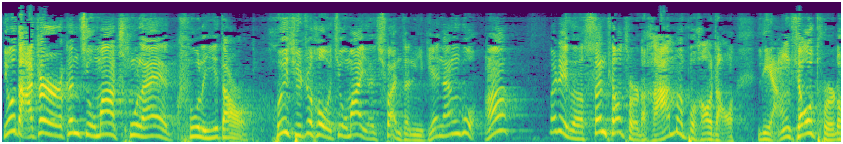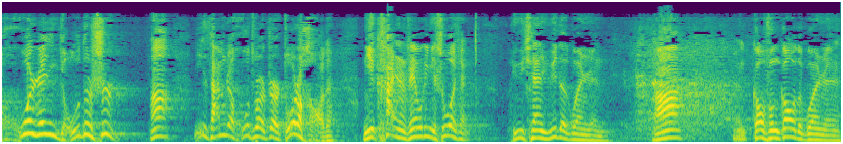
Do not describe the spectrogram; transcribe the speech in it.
由打这儿跟舅妈出来哭了一道。回去之后，舅妈也劝他：“你别难过啊，说这个三条腿的蛤蟆不好找，两条腿的活人有的是啊。你咱们这胡同这儿多少好的，你看上谁，我给你说去，于谦于的官人啊，高峰高的官人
